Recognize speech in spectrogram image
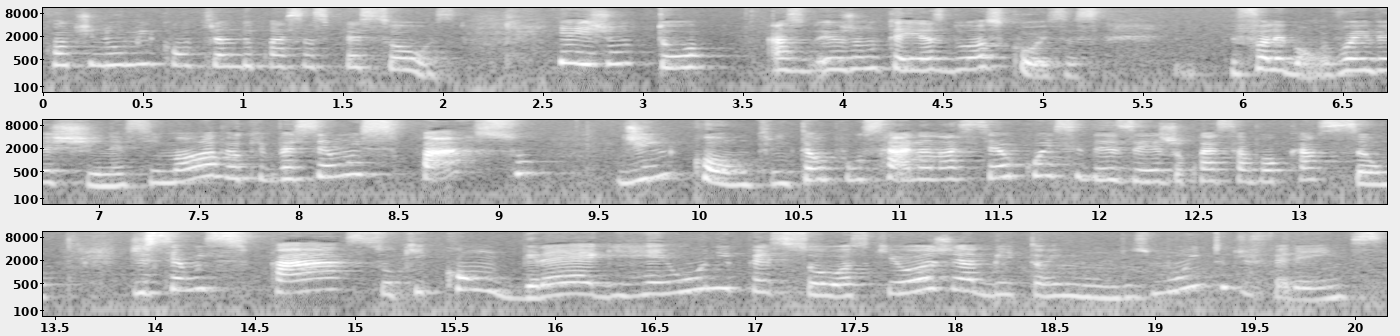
continuo me encontrando com essas pessoas? E aí juntou, as, eu juntei as duas coisas. e falei, bom, eu vou investir nesse imóvel que vai ser um espaço de encontro. Então, Pulsara nasceu com esse desejo, com essa vocação de ser um espaço que congregue, reúne pessoas que hoje habitam em mundos muito diferentes,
